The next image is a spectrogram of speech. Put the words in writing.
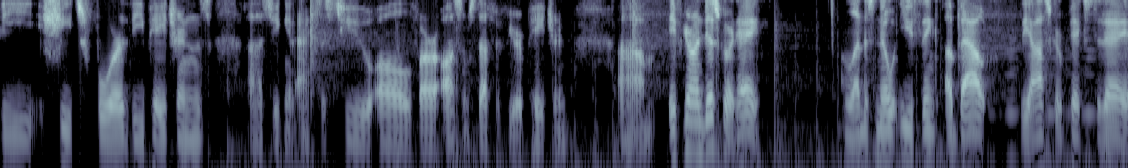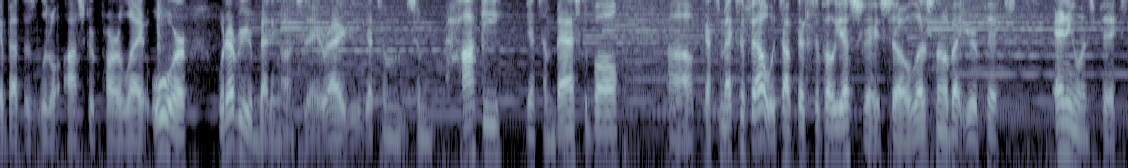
the sheets for the patrons uh, so you can get access to all of our awesome stuff if you're a patron. Um, if you're on Discord, hey, let us know what you think about the Oscar picks today, about this little Oscar parlay, or whatever you're betting on today. Right? You got some some hockey, you got some basketball, uh, got some XFL. We talked XFL yesterday, so let us know about your picks, anyone's picks.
